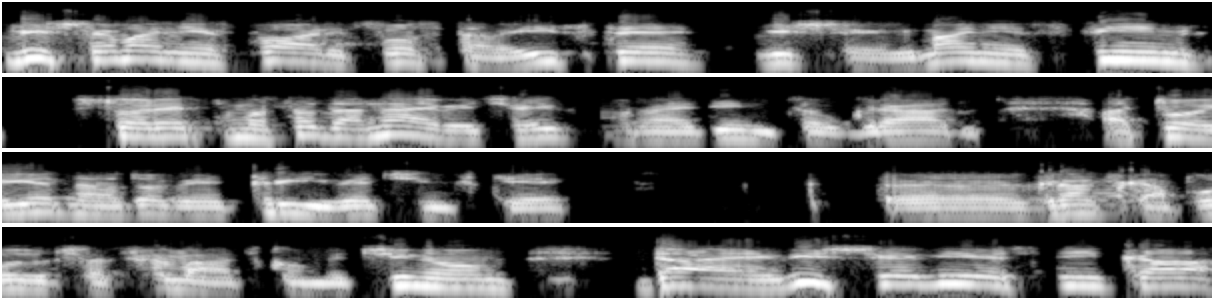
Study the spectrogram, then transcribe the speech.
više manje stvari su ostale iste, više ili manje s tim, što recimo sada najveća izborna jedinica u gradu, a to je jedna od ove tri većinske e, gradska područja s hrvatskom većinom, daje više vjesnika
